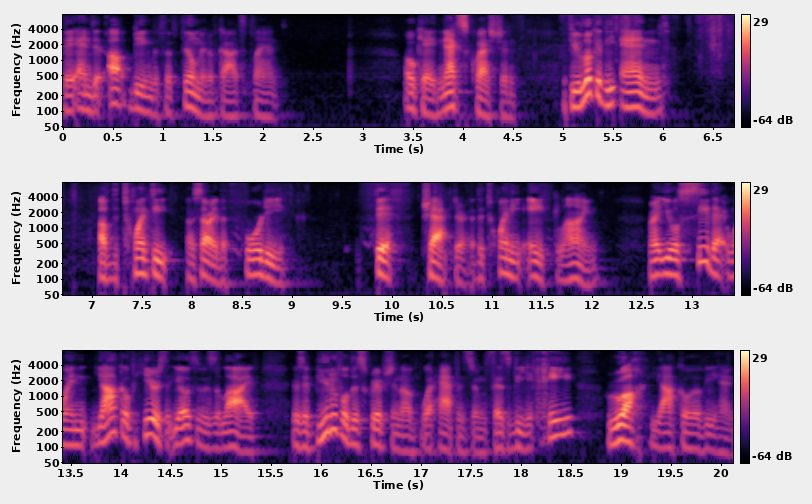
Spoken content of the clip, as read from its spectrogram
they ended up being the fulfillment of God's plan? Okay, next question. If you look at the end of the 20, oh, sorry, the 45th chapter, at the 28th line, right, you'll see that when Yaakov hears that Joseph is alive, there's a beautiful description of what happens to him. It says, V'yechi ruach Yaakov avihen.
